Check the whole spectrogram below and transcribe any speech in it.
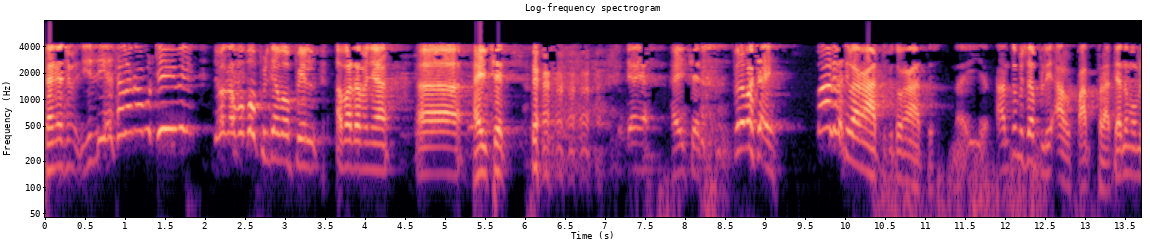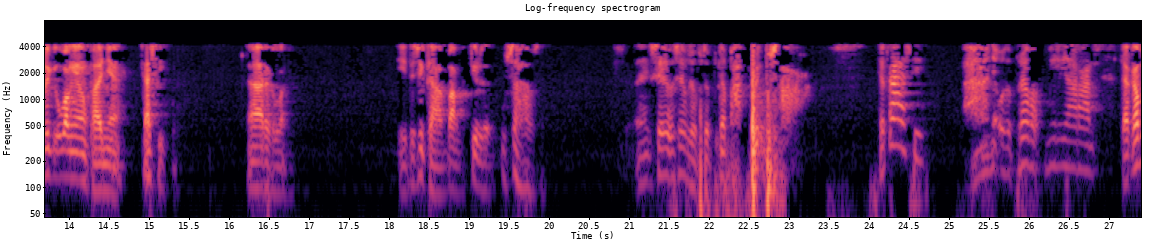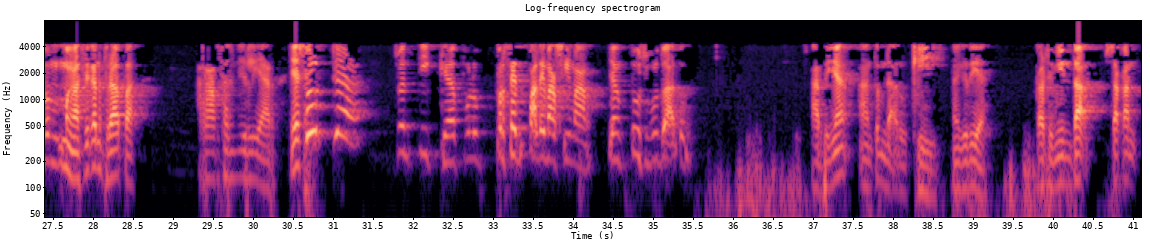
Dan ya, ya salah kamu dewi. Coba kamu mobilnya mobil apa namanya? Uh, hijet. ya ya, hijet. Berapa pajak? Paling tiga ngatus, itu ngatus. Nah iya, antum bisa beli Alphard berarti antum memiliki uang yang banyak. Kasih. Nah, Itu sih gampang, kecil, usaha. Eh, saya saya sudah punya pabrik besar. Ya kasih. Hanya udah berapa? Miliaran. Ya kamu menghasilkan berapa? Ratusan miliar. Ya sudah. Cuma 30 persen paling maksimal. Yang 70 itu antum. Artinya antum tidak rugi. Nah gitu ya. Kalau diminta, misalkan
